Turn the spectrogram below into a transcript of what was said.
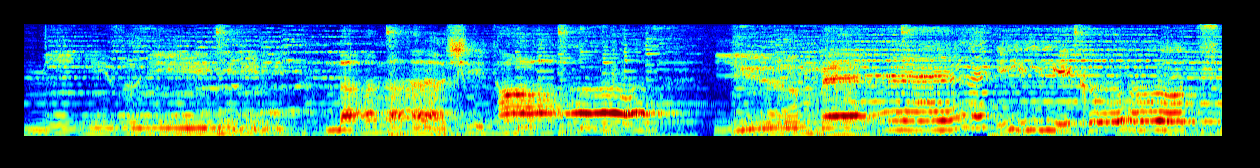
水に流した夢いくつ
